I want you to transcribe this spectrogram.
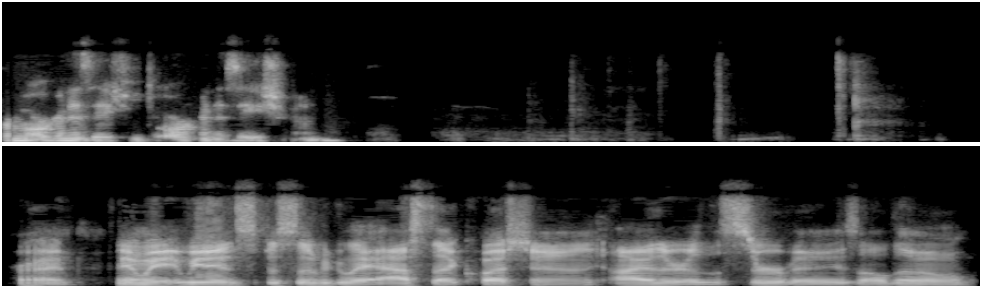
from organization to organization. Right. And we, we didn't specifically ask that question in either of the surveys, although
